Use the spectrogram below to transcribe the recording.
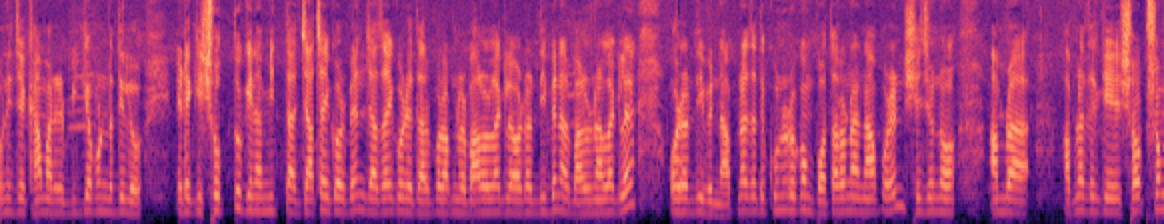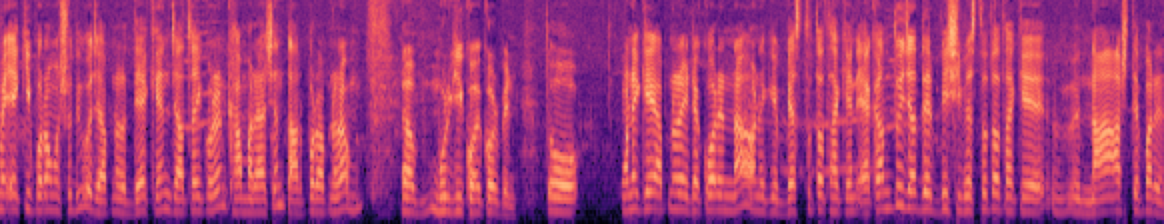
উনি যে খামারের বিজ্ঞাপনটা দিল, এটা কি সত্য কিনা মিথ্যা যাচাই করবেন। যাচাই করে তারপর আপনার ভালো লাগলে অর্ডার দিবেন, আর ভালো না লাগলে অর্ডার দিবেন না। আপনারা যাতে কোনো রকম প্রতারণায় না পড়েন, সেজন্য আমরা আপনাদেরকে সব সময় একই পরামর্শ দিব যে আপনারা দেখেন, যাচাই করেন, খামারে আসেন, তারপর আপনারা মুরগি ক্রয় করবেন। তো অনেকে আপনারা এটা করেন না, অনেকে ব্যস্ততা থাকেন, একান্তই যাদের বেশি ব্যস্ততা থাকে না আসতে পারেন,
